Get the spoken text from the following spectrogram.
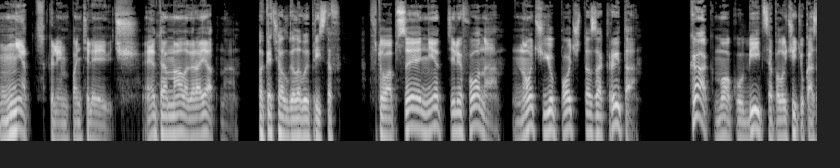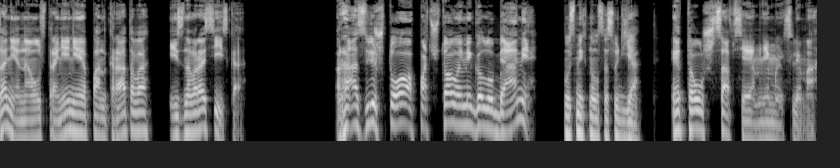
«Нет, Клим Пантелеевич, это маловероятно», — покачал головой пристав. «В Туапсе нет телефона, ночью почта закрыта. Как мог убийца получить указание на устранение Панкратова из Новороссийска?» «Разве что почтовыми голубями?» — усмехнулся судья. «Это уж совсем немыслимо».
